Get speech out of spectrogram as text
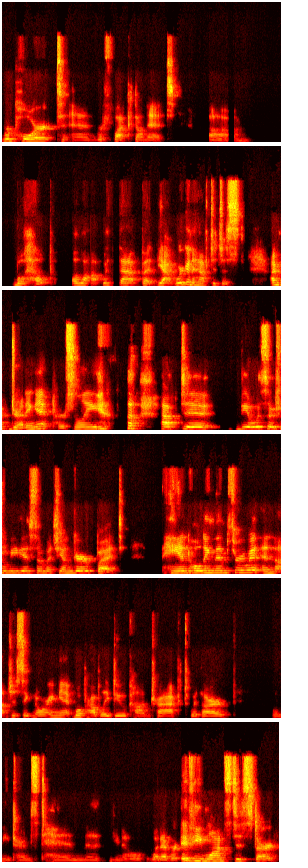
report and reflect on it um, will help a lot with that but yeah we're gonna have to just i'm dreading it personally have to deal with social media so much younger but hand holding them through it and not just ignoring it. We'll probably do a contract with our when he turns 10, you know, whatever. If he wants to start,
